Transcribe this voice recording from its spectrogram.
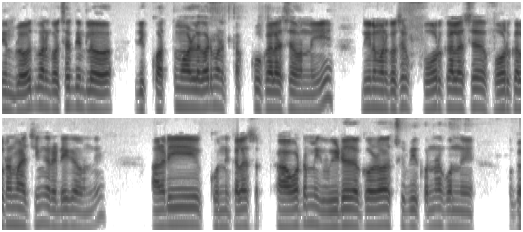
దీని బ్లౌజ్ మనకు వచ్చే దీంట్లో ఇది కొత్త మోడల్ కూడా మనకి తక్కువ కలర్సే ఉన్నాయి. దీనిలో మనకు వచ్చే four colours four colour matching రెడీగా ఉంది. ఆల్రెడీ కొన్ని కలర్స్ రావటం మీకు వీడియోలో కూడా చూపించుకున్న కొన్ని ఒక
